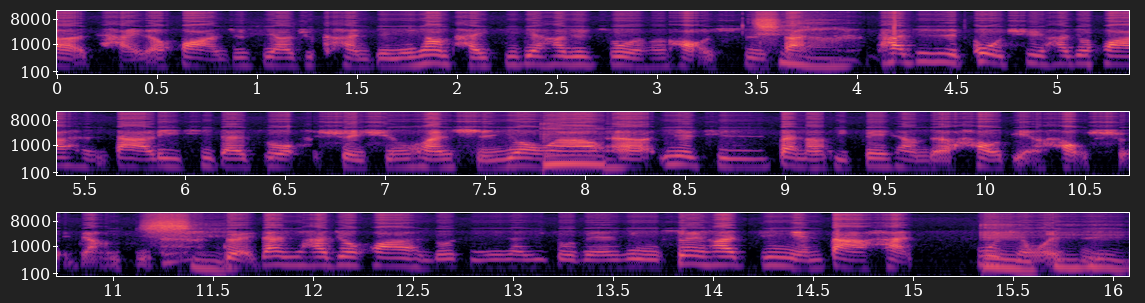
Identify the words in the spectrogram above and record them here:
呃，台的话就是要去看这些，像台积电，他就做了很好的示范。他就是过去他就花了很大力气在做水循环使用啊，呃，因为其实半导体非常的耗电耗水这样子，对。但是他就花了很多时间在去做这件事情，所以他今年大旱，目前为止。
